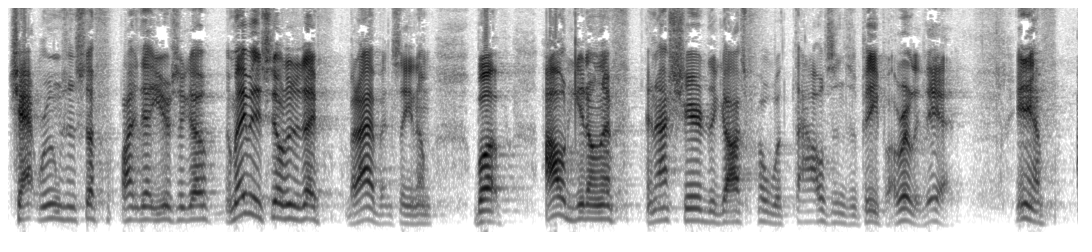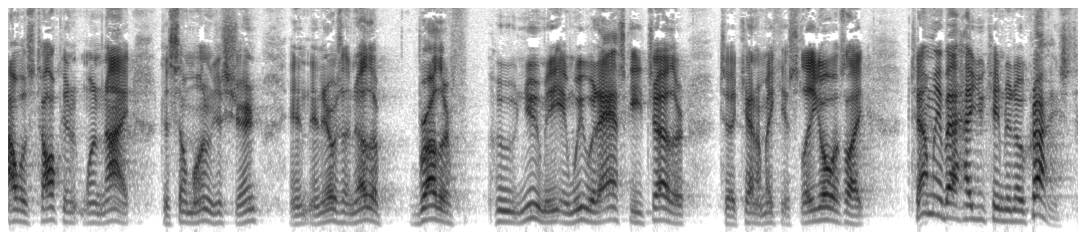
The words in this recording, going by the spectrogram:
chat rooms and stuff like that years ago? And maybe they still do today, but I haven't seen them. But I would get on there and I shared the gospel with thousands of people. I really did. Anyhow, I was talking one night to someone, just sharing, and, and there was another brother who knew me, and we would ask each other to kind of make this legal. It's like, tell me about how you came to know Christ.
